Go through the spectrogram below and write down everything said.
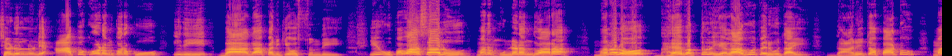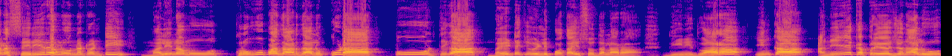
చెడుల నుండి ఆపుకోవడం కొరకు ఇది బాగా పనికి వస్తుంది. ఈ ఉపవాసాలు మనం ఉండడం ద్వారా మనలో భయభక్తులు ఎలాగూ పెరుగుతాయి. దానితో పాటు మన శరీరంలో ఉన్నటువంటి మలినము క్రొవ్వు పదార్థాలు కూడా పూర్తిగా బయటకి వెళ్ళిపోతాయి సోదరులారా. దీని ద్వారా ఇంకా అనేక ప్రయోజనాలు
